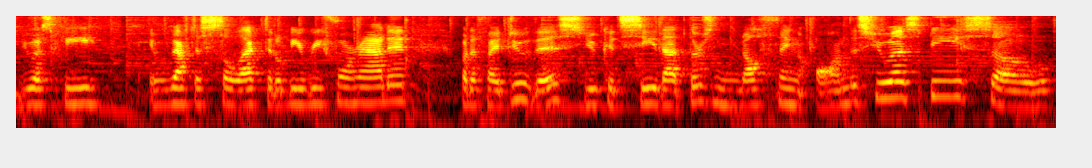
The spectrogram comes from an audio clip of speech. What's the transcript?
USB. If we have to select, it'll be reformatted. But if I do this, you could see that there's nothing on this USB, so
